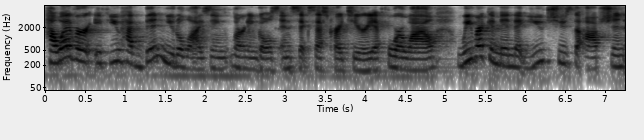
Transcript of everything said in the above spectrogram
However, if you have been utilizing learning goals and success criteria for a while, we recommend that you choose the option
